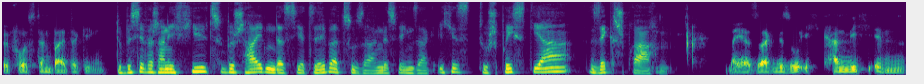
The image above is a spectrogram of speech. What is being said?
bevor es dann weiterging. Du bist ja wahrscheinlich viel zu bescheiden, das jetzt selber zu sagen deswegen sage ich es, du sprichst ja sechs Sprachen. Naja, sagen wir so, ich kann mich in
